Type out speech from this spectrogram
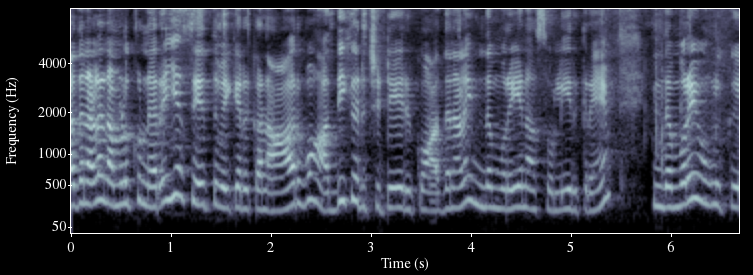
அதனால் நம்மளுக்கும் நிறைய சேர்த்து வைக்கிறதுக்கான ஆர்வம் அதிகரிச்சுட்டே இருக்கும். அதனால் இந்த முறையை நான் சொல்லியிருக்கிறேன். இந்த முறை உங்களுக்கு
